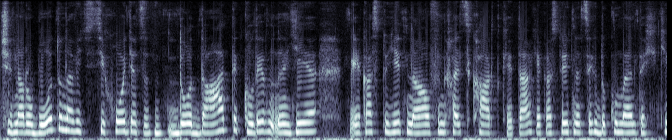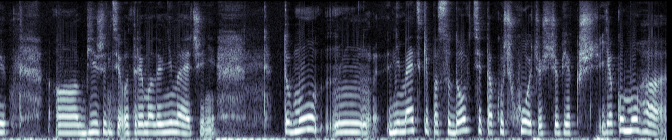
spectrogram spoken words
чи на роботу навіть всі ходять до дати, коли є, яка стоїть на Офенхальцкартки, так, яка стоїть на цих документах, які е, біженці отримали в Німеччині. Тому німецькі посадовці також хочуть, щоб як, якомога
